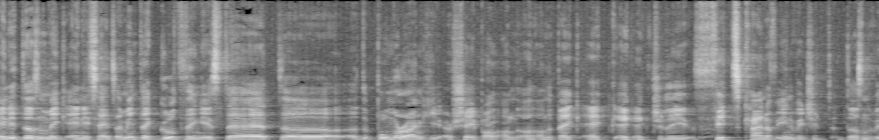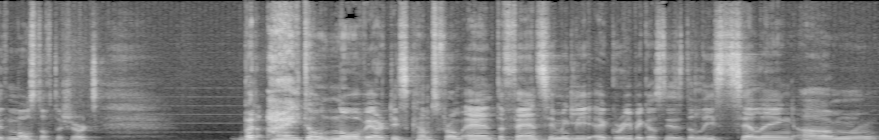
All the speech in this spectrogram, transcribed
And it doesn't make any sense. I mean, the good thing is that uh, the boomerang here shape on, on, on the back actually fits kind of in, which it doesn't with most of the shirts. But I don't know where this comes from, and the fans seemingly agree because this is the least selling um,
